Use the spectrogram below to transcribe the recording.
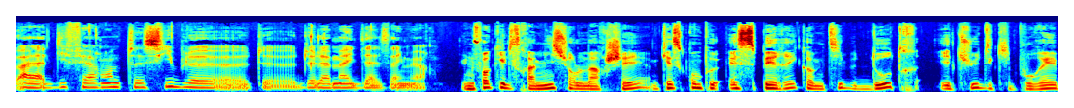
euh, différentes cibles de la maladie Une fois qu'il sera mis sur le marché, qu'est-ce qu'on peut espérer comme type d'autres études qui pourraient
